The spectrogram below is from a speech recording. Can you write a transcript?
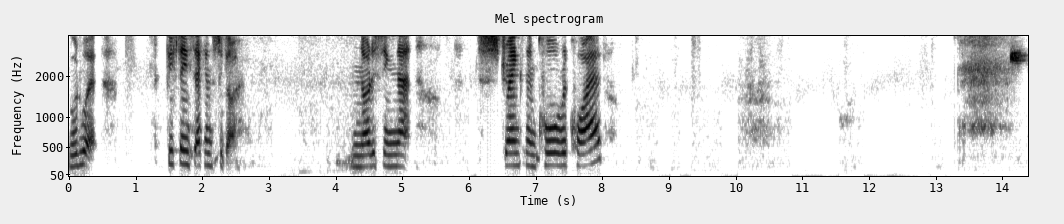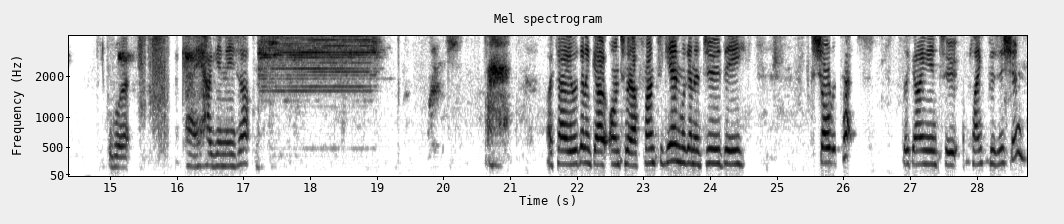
Good work. 15 seconds to go. Noticing that strength and core required. Good work. Okay, hug your knees up. Okay, we're going to go onto our front again. We're going to do the shoulder taps. So going into a plank position.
